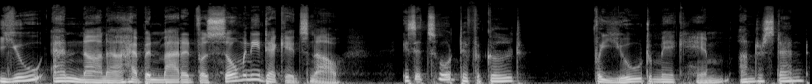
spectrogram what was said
you and Nana have been married for so many decades now. Is it so difficult for you to make him understand?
